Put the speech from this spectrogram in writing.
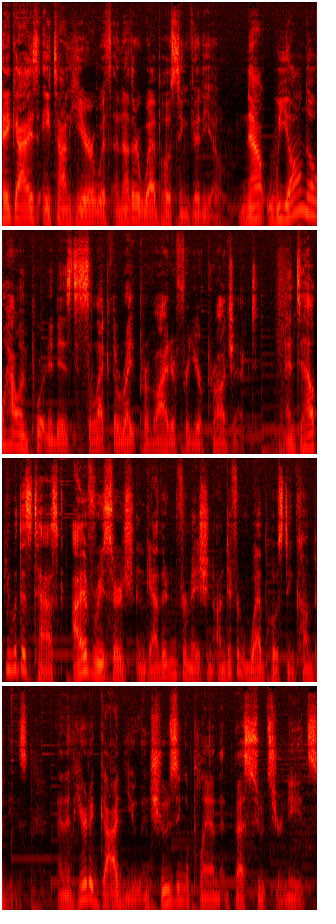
Hey guys, Aidan here with another web hosting video. Now, we all know how important it is to select the right provider for your project. And to help you with this task, I have researched and gathered information on different web hosting companies, and I'm here to guide you in choosing a plan that best suits your needs.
